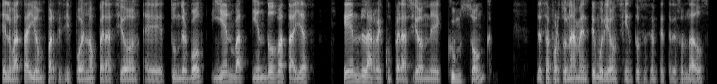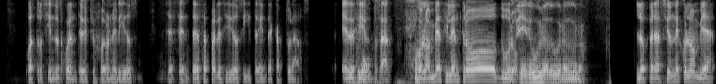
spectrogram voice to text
el batallón participó en la operación eh, Thunderbolt y en, y en dos batallas en la recuperación de Kum Song. Desafortunadamente murieron 163 soldados, 448 fueron heridos, 60 desaparecidos y 30 capturados. Es decir, o sea, Colombia sí le entró duro. Sí, duro, duro, duro. La operación de Colombia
